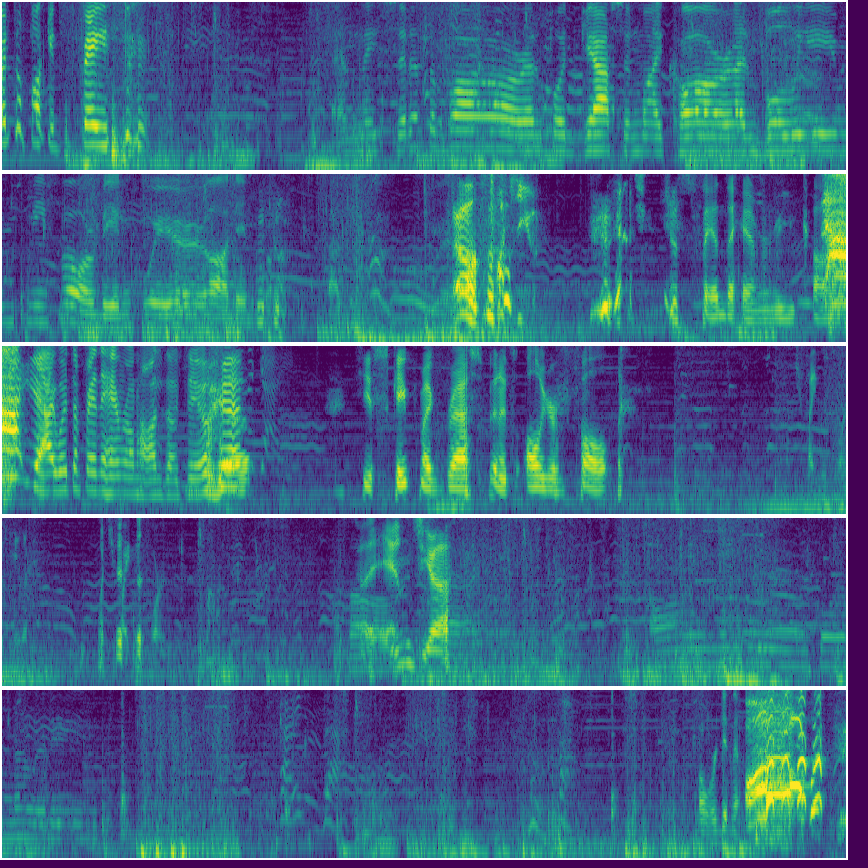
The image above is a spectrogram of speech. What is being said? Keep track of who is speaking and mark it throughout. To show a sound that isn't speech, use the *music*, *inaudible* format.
Speaker 1: went to fucking space. *laughs*
Speaker 2: And they sit at the bar and put gas in my car and bully me for being queer. Oh, David. *laughs*
Speaker 3: Oh, fuck you! *laughs* Just fan the hammer me, you cock.
Speaker 1: ah, yeah, I went to fan the hammer on Hanzo too.
Speaker 3: Yeah. He escaped my grasp, and it's all your fault.
Speaker 1: What you fighting for, Taylor? What you fighting for?
Speaker 3: Uh, I end ya.
Speaker 1: Oh, we're getting it. *laughs* Oh!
